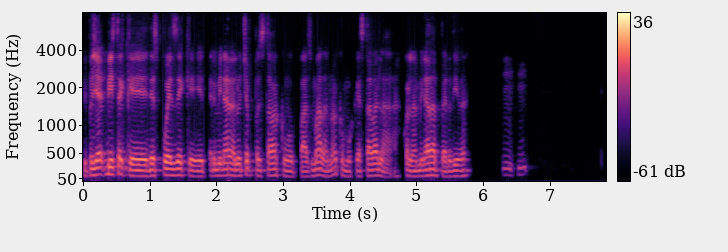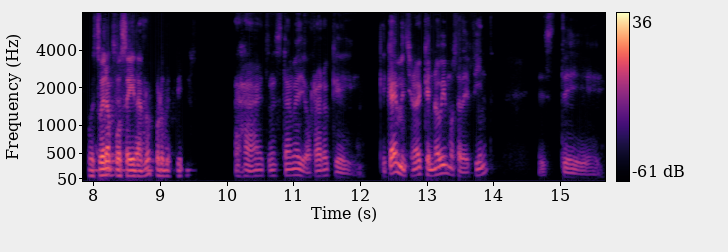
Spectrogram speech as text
Y pues ya viste que después de que terminara la lucha, pues estaba como pasmada, ¿no? Como que estaba la, con la mirada perdida. O estuviera poseída, ¿no? Por The Ajá, entonces está medio raro que, que cabe mencionar que no vimos a The Fiend este,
